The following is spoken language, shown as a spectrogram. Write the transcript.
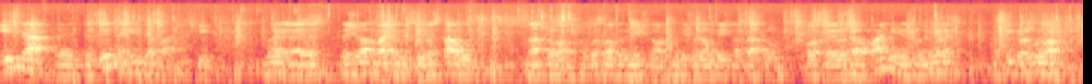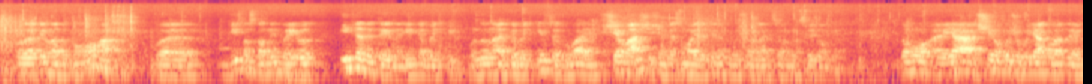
І для е, дитини, і для батьків. Ми е, нещодавно бачили всі виставу нашого обласного академічного музично-драматичного театру Оскарі Рожева пані і зрозуміли, наскільки важлива паліативна допомога в е, дійсно складний період і для дитини, і для батьків. Можливо, навіть для батьків це буває ще важче, ніж для самої дитини, тому що вона цього не усвідомлює. Тому е, я щиро хочу подякувати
